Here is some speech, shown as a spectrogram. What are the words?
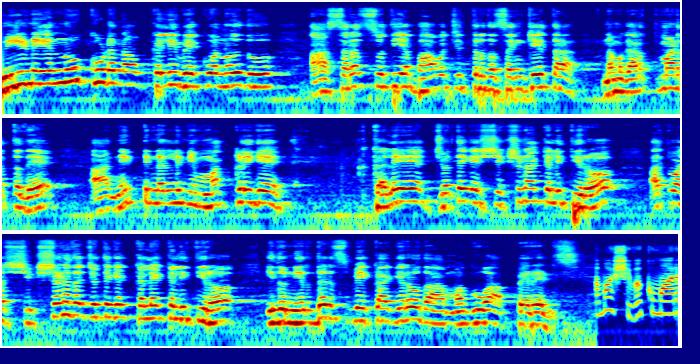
ವೀಣೆಯನ್ನು ಕೂಡ ನಾವು ಕಲಿಬೇಕು ಅನ್ನೋದು ಆ ಸರಸ್ವತಿಯ ಭಾವಚಿತ್ರದ ಸಂಕೇತ ನಮಗೆ ಅರ್ಥ ಮಾಡುತ್ತದೆ ಆ ನಿಟ್ಟಿನಲ್ಲಿ ನಿಮ್ಮ ಮಕ್ಕಳಿಗೆ ಕಲೆಯ ಜೊತೆಗೆ ಶಿಕ್ಷಣ ಕಲಿತಿರೋ ಅಥವಾ ಶಿಕ್ಷಣದ ಜೊತೆಗೆ ಕಲೆ ಕಲಿತಿರೋ ಇದು ನಿರ್ಧರಿಸಬೇಕಾಗಿರೋದು ಆ ಮಗುವ ಪೇರೆಂಟ್ಸ್. ನಮ್ಮ ಶಿವಕುಮಾರ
